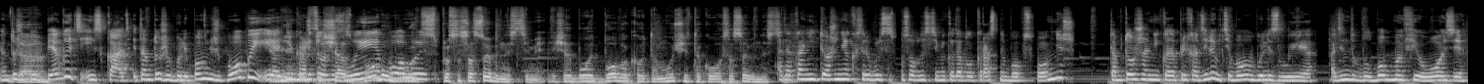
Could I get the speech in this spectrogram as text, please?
И он тоже Да. будет бегать и искать. И там тоже были, помнишь, Бобы, и Мне одни были кажется, тоже сейчас злые Бобы. будет с- просто с особенностями. И сейчас будет Боба кого-то мучить такого с А особенностями. так они тоже некоторые были со способностями, когда был красный Боб, вспомнишь? Там тоже они, когда приходили, те Бобы были злые. Один там был Боб мафиози,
